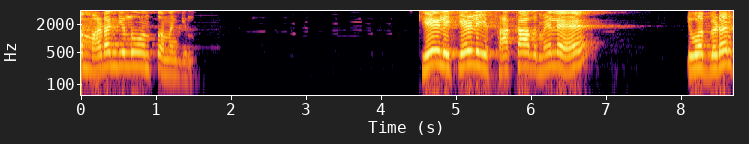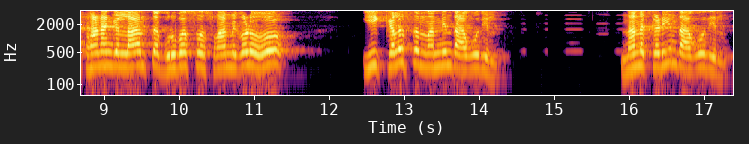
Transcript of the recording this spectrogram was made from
ಮಾಡಂಗಿಲ್ಲ ಅಂತ ಅನ್ನಂಗಿಲ್ಲ. ಕೇಳಿ ಕೇಳಿ ಸಾಕಾದ ಮೇಲೆ ಇವ ಬಿಡಂಗ್ ಕಾಣಂಗಿಲ್ಲ ಅಂತ ಗುರುಬಸವ ಸ್ವಾಮಿಗಳು ಈ ಕೆಲಸ ನನ್ನಿಂದ ಆಗುವುದಿಲ್ಲ. ನನ್ನ ಕಡೆಯಿಂದ ಆಗುವುದಿಲ್ಲ.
